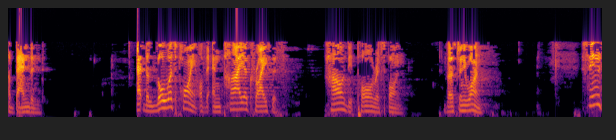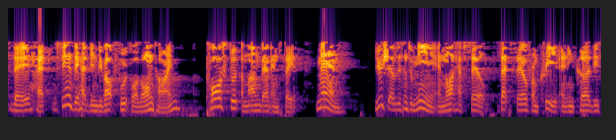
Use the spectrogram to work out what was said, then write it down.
abandoned. At the lowest point of the entire crisis, how did Paul respond? Verse 21. Since they had, since they had been without food for a long time, Paul stood among them and said, Men, you shall listen to me and not have sailed, set sail from Crete and incur this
